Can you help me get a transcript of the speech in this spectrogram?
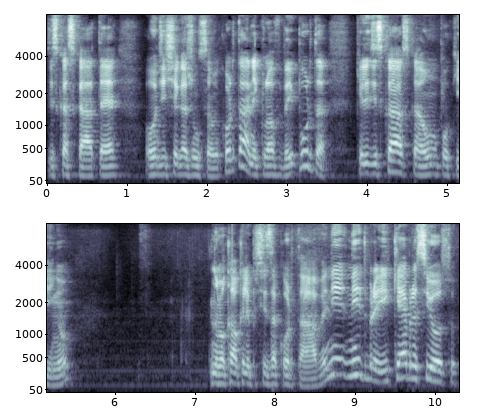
descascar até onde chega a junção e cortar, Niklov Beipurta, que ele descasca um pouquinho no local que ele precisa cortar, e quebra esse osso.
